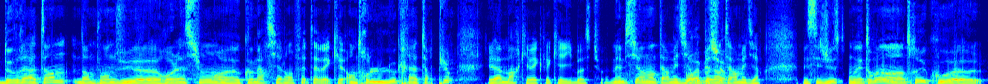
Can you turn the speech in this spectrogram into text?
devrait atteindre d'un point de vue euh, relation euh, commerciale en fait, avec entre le créateur pur et la marque avec laquelle il bosse, tu vois. Même s'il y a un intermédiaire Ouais, ou pas d'intermédiaire, mais c'est juste, on est tombé dans un truc où euh,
